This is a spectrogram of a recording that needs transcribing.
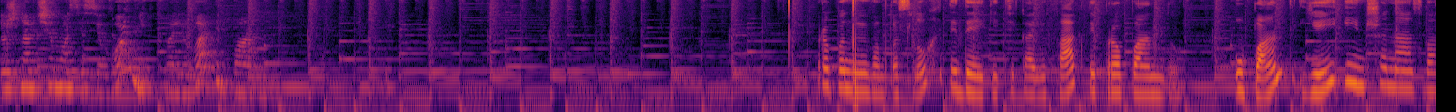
Тож навчимося сьогодні малювати панду. Пропоную вам послухати деякі цікаві факти про панду. У панд є й інша назва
